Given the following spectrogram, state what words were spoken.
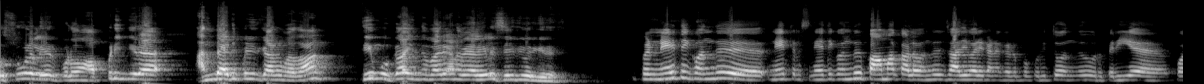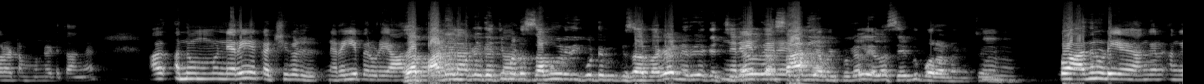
ஒரு சூழல் ஏற்படும். அப்படிங்கிற அந்த அடிப்படையின் காரணமாக தான் திமுக இந்த மாதிரியான வேலைகளை செய்து வருகிறது. இப்போ நேத்திக்கு வந்து நேத்து நேத்திக்கு வந்து பாமகவில் வந்து ஜாதிவாரி கணக்கெடுப்பு குறித்து வந்து ஒரு பெரிய போராட்டம் முன்னெடுத்தாங்க. அந்த நிறைய கட்சிகள் நிறைய பேருடைய பாட்டாளி மக்கள் கட்சி. மற்றும் சமூக நீதி கூட்டமைப்பு சார்பாக நிறைய கட்சிகள் சாதி அமைப்புகள் எல்லாம் சேர்ந்து போராடினாங்க. இப்போ அதனுடைய அங்க அங்க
